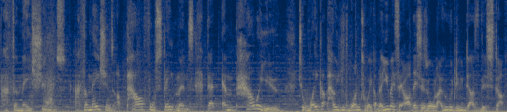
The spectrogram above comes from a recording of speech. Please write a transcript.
affirmations. Affirmations are powerful statements that empower you to wake up how you want to wake up. Now you may say, "Oh, this is all like who who does this stuff?"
